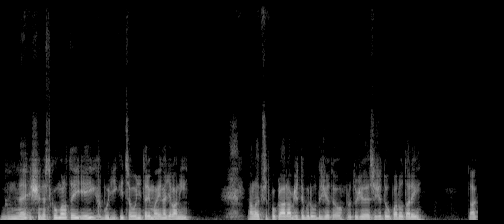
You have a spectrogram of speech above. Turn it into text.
ne, ještě neskoumal ty jejich budíky, co oni tady mají nadělaný. Ale předpokládám, že ty budou držet, jo. Protože jestliže to upadlo tady, tak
